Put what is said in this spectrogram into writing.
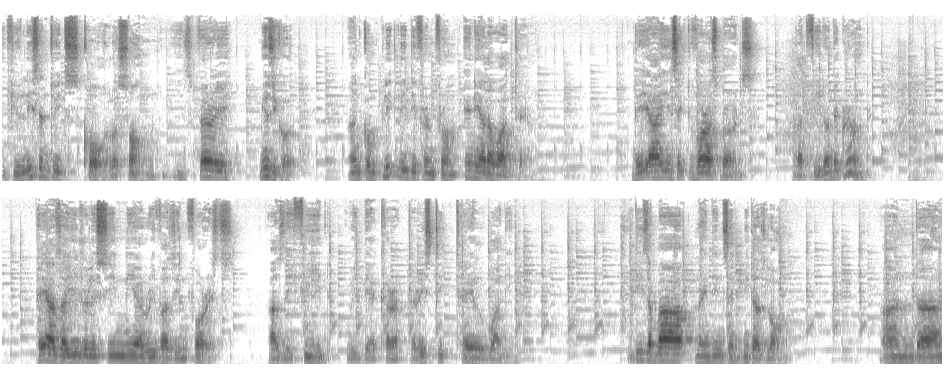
If you listen to its call or song, it's very musical and completely different from any other wagtail. They are insectivorous birds that feed on the ground. Pairs are usually seen near rivers in forests as they feed with their characteristic tail wagging. It is about 19 centimeters long, and uh,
